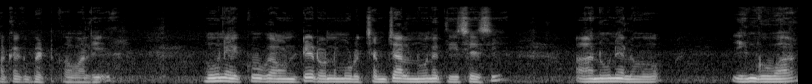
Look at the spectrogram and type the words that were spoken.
పక్కకు పెట్టుకోవాలి. నూనె ఎక్కువగా ఉంటే రెండు మూడు చెంచాల నూనె తీసేసి ఆ నూనెలో ఇంగువ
